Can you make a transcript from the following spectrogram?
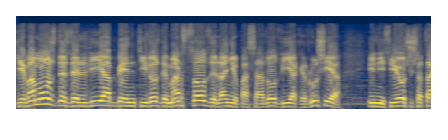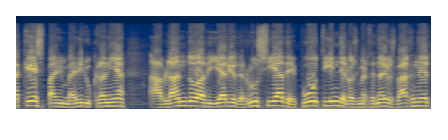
Llevamos desde el día 22 de marzo del año pasado, día que Rusia inició sus ataques para invadir Ucrania, hablando a diario de Rusia, de Putin, de los mercenarios Wagner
